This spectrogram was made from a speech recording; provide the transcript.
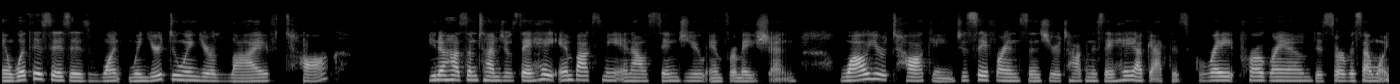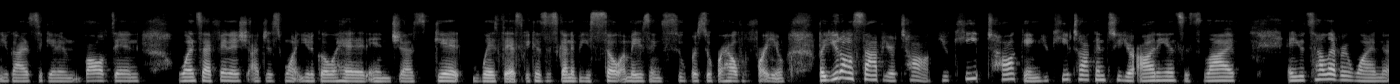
And what this is, is one, when you're doing your live talk, you know how sometimes you'll say, hey, inbox me and I'll send you information while you're talking, just say, for instance, you're talking to say, Hey, I've got this great program, this service I want you guys to get involved in. Once I finish, I just want you to go ahead and just get with this because it's going to be so amazing, super, super helpful for you. But you don't stop your talk. You keep talking. You keep talking to your audience. It's live. And you tell everyone,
